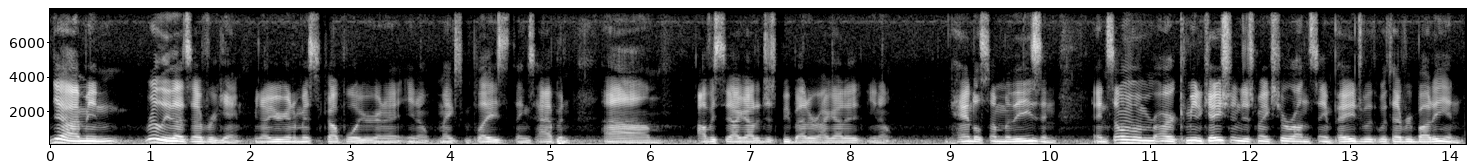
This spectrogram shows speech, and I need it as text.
Yeah, I mean, really, that's every game. You know, you're gonna miss a couple. You're gonna, you know, make some plays. Things happen. Um, obviously, I got to just be better. I got to, you know, handle some of these, and and some of them are communication. Just make sure we're on the same page with with everybody, and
